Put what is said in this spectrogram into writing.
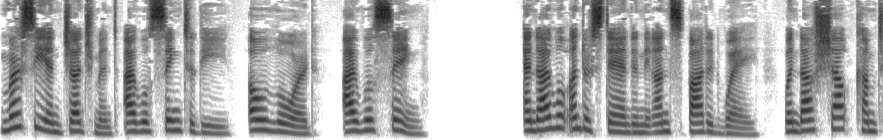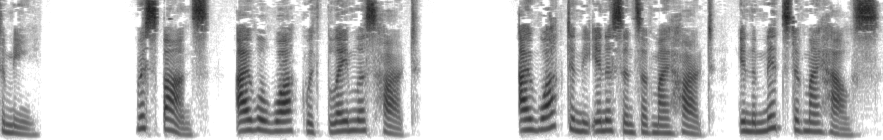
Mercy and judgment I will sing to thee, O Lord, I will sing. And I will understand in the unspotted way, when thou shalt come to me. Response I will walk with blameless heart. I walked in the innocence of my heart, in the midst of my house.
